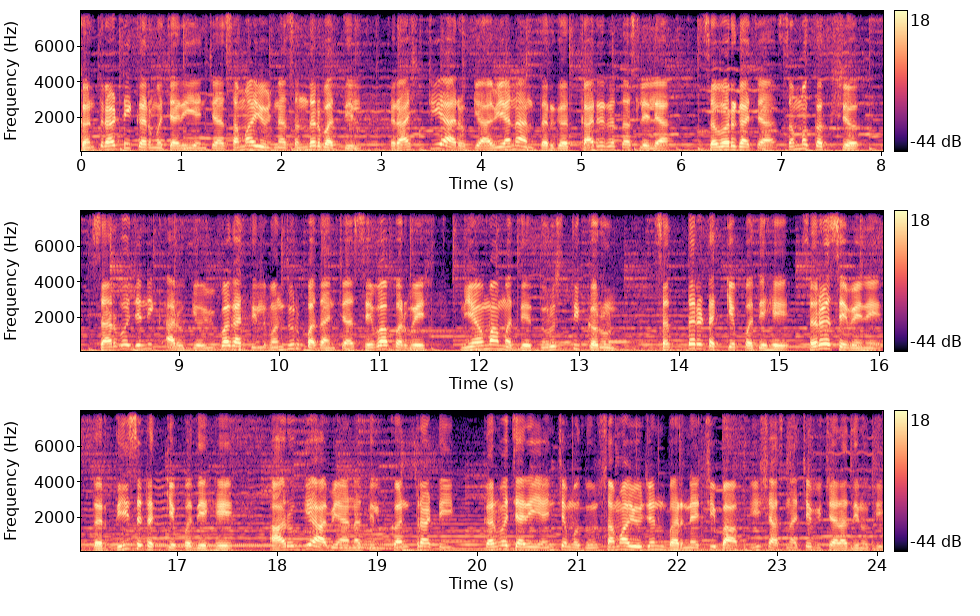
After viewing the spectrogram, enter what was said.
कंत्राटी कर्मचारी यांच्या समायोजना संदर्भातील राष्ट्रीय आरोग्य अभियानाअंतर्गत कार्यरत असलेल्या संवर्गाच्या समकक्ष सार्वजनिक आरोग्य विभागातील मंजूर पदांच्या सेवा प्रवेश नियमामध्ये दुरुस्ती करून सत्तर टक्के पदे हे सरळ सेवेने तर तीस टक्के पदे हे आरोग्य अभियानातील कंत्राटी कर्मचारी यांच्यामधून समायोजन भरण्याची बाब ही शासनाच्या विचाराधीन होती.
